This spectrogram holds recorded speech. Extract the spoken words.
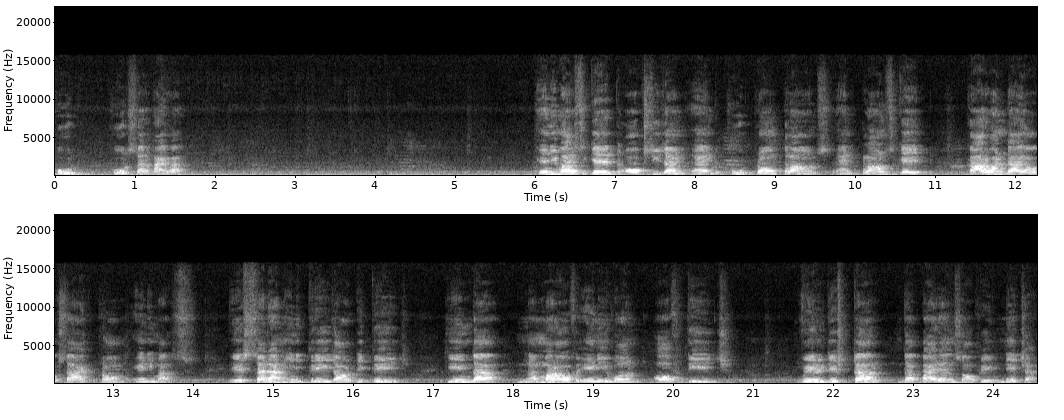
food for survival. Animals get oxygen and food from plants and plants get carbon dioxide from animals. A sudden increase or decrease in the number of any one of these will disturb the balance of a nature.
